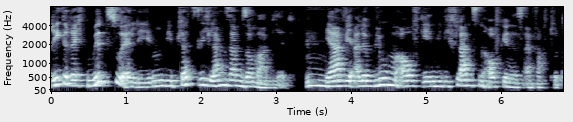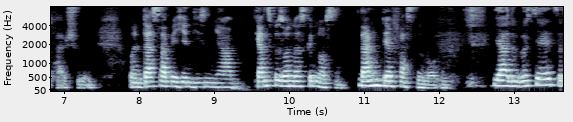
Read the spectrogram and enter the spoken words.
regelrecht mitzuerleben, wie plötzlich langsam Sommer wird. Mhm. Ja, wie alle Blumen aufgehen, wie die Pflanzen aufgehen, ist einfach total schön. Und das habe ich in diesem Jahr ganz besonders genossen, dank mhm. der Fastenwochen. Ja, du bist ja jetzt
